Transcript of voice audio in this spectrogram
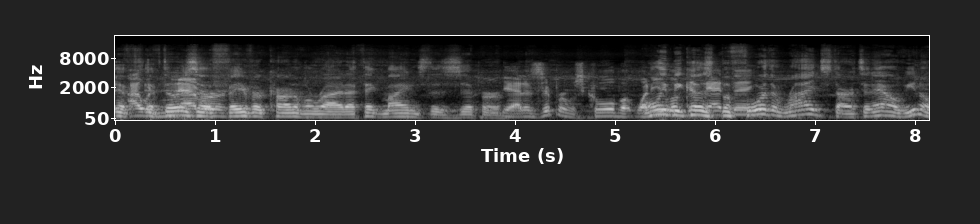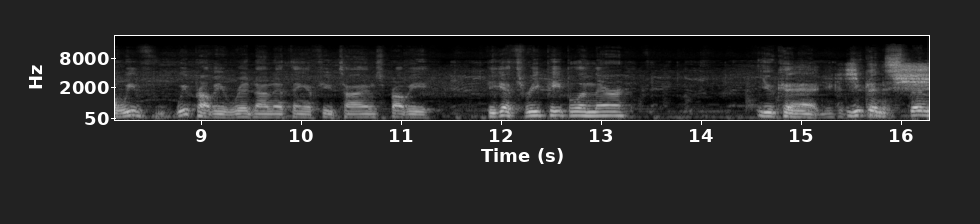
if, I would if there never- a favorite carnival ride, I think mine's the zipper. Yeah, the zipper was cool, but when Only because before thing, the ride starts, and Al, you know, we've we probably ridden on that thing a few times. Probably, if you get three people in there, you can Yeah, you can you spin can the spin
